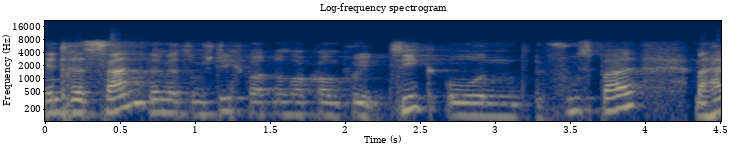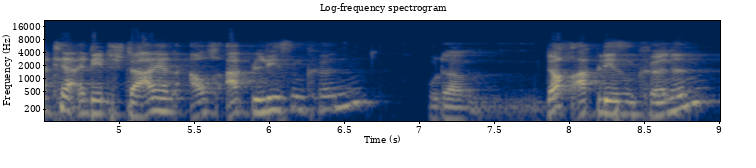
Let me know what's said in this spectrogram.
Interessant, wenn wir zum Stichwort nochmal kommen, Politik und Fußball. Man hat ja in den Stadien auch ablesen können, oder doch ablesen können,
